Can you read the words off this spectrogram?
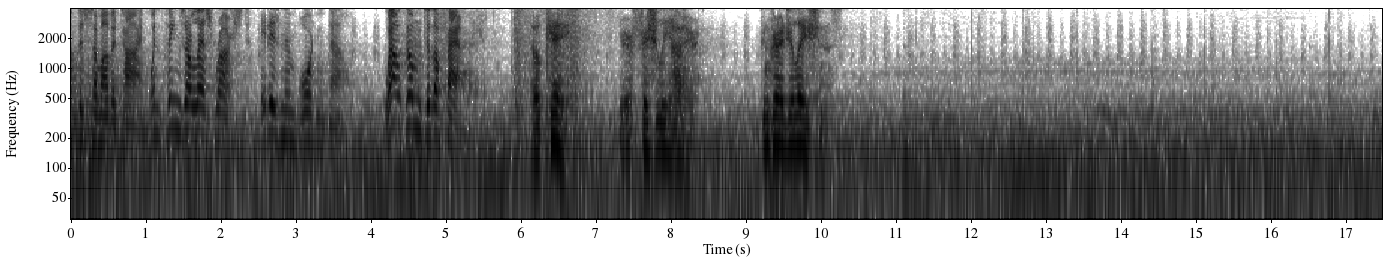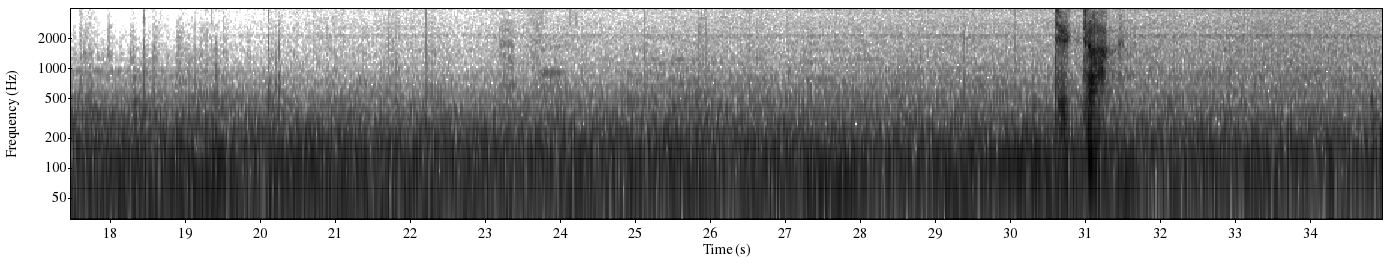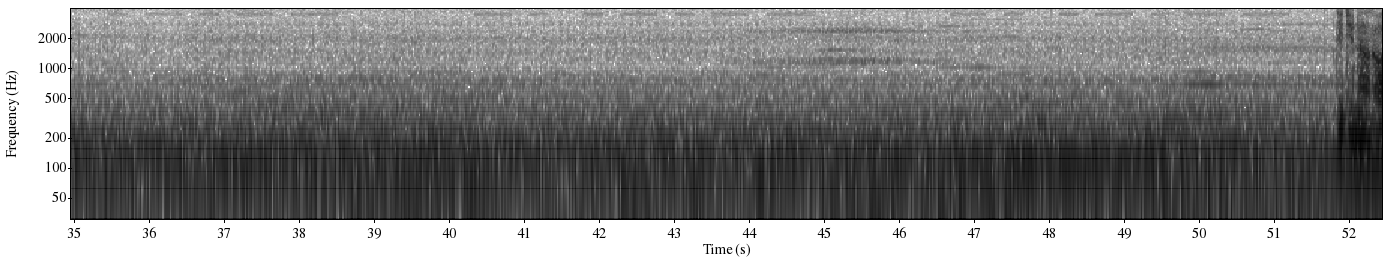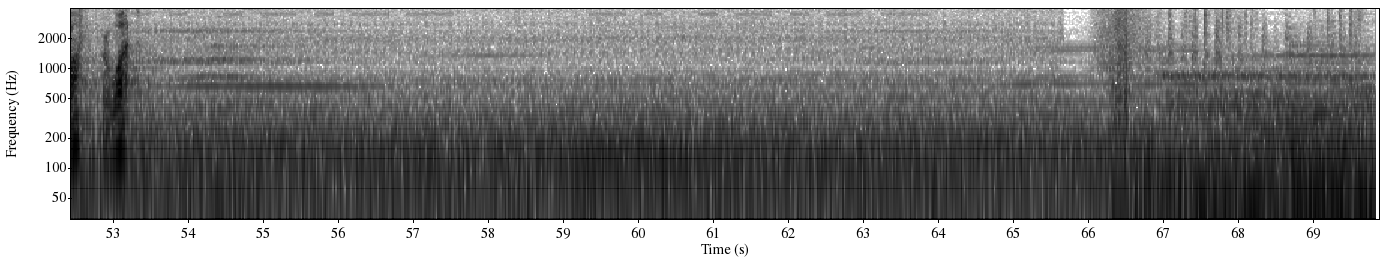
about this some other time, when things are less rushed. It isn't important now. Welcome to the family. Okay, you're officially hired. Congratulations. Tick. Did you nod off, or what?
